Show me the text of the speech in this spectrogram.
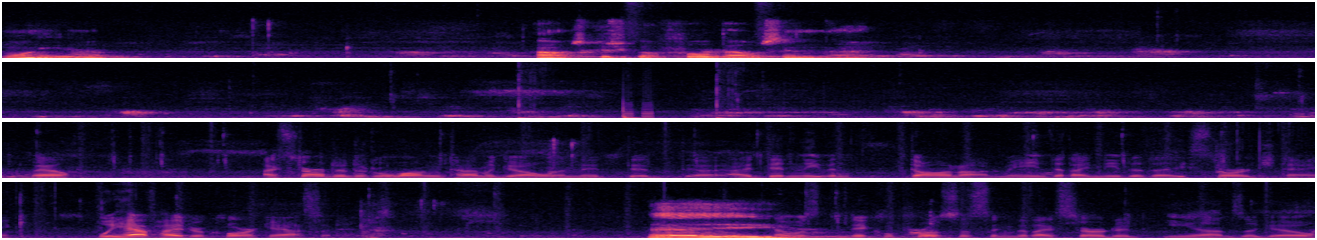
Why are you not? Oh, it's because you've got four belts in there. Well, I started it a long time ago, and it did. Uh, I didn't even dawn on me that I needed a storage tank. We have hydrochloric acid. Hey! that was the nickel processing that I started eons ago.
